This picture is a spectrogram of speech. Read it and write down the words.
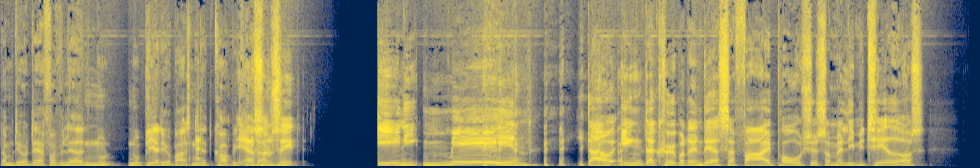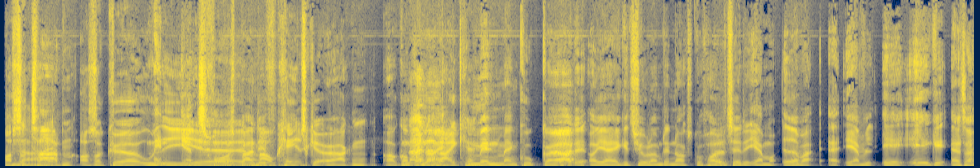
men det var derfor, vi lavede den. Nu, nu bliver det jo bare sådan lidt copycat. Jeg er sådan set enig, men der er jo ingen, der køber den der Safari Porsche, som er limiteret også. Og så Nej. tager den, og så kører ud Men i jeg tror også øh, bare, det er- marokkanske ørken og går Nej, nej, men man kunne gøre det, og jeg er ikke i tvivl om, det nok skulle holde til det. Jeg, må, edderbar- jeg vil i- ikke, altså,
